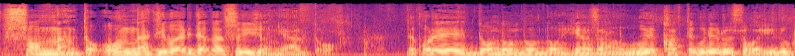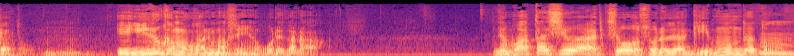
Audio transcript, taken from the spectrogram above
そんなんと同じ割高水準にあると。で、これ、どんどんどんどん、比嘉さん、上買ってくれる人がいるかと。うん、いや、いるかもわかりませんよ、これから。でも私は超それが疑問だと。うん、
